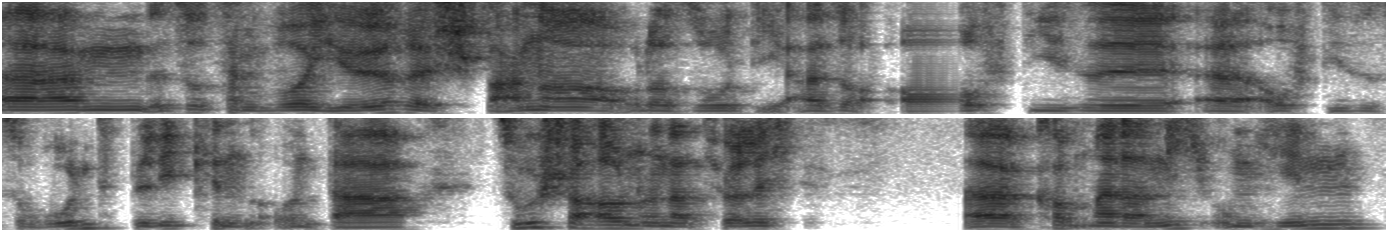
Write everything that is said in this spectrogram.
ähm, sozusagen Voyeure, Spanner oder so, die also auf diese, äh, auf dieses Rund blicken und da zuschauen. Und natürlich äh, kommt man da nicht umhin,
